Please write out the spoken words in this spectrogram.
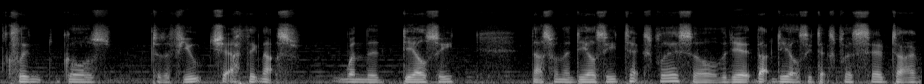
Clint goes to the future, I think that's when the DLC, that's when the DLC takes place. So the that DLC takes place the same time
